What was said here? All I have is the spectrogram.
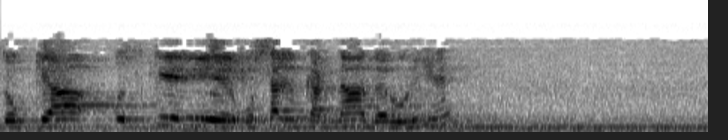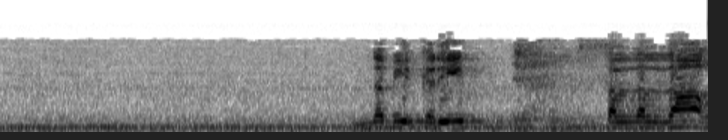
تو کیا اس کے لیے غسل کرنا ضروری ہے؟ نبی کریم صلی اللہ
